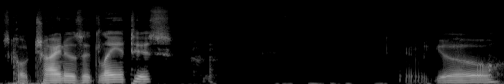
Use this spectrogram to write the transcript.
It's called China's Atlantis. There we go.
